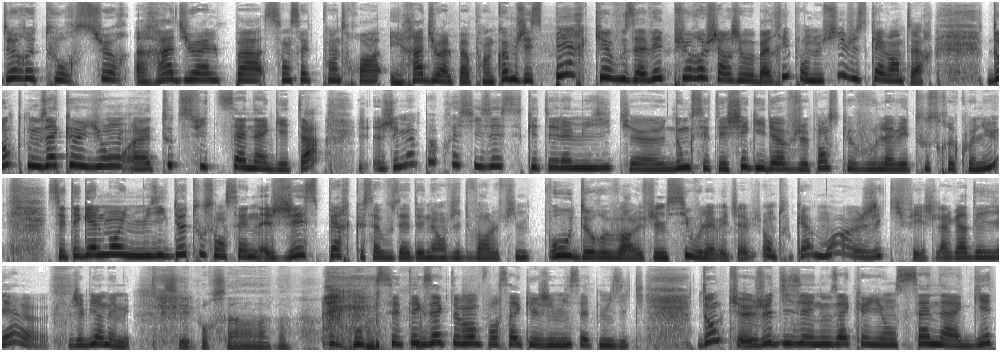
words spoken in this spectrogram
De retour sur Radio Alpa 107.3 et radioalpa.com. J'espère que vous avez pu recharger vos batteries pour nous suivre jusqu'à 20h. Donc nous accueillons euh, tout de suite Sana Guetta. J'ai même pas précisé ce qu'était la musique. euh, donc c'était chez Love, je pense que vous l'avez tous reconnu. C'est également une musique de tous en scène. J'espère que ça vous a donné envie de voir le film ou de revoir le film si vous l'avez déjà vu. En tout cas, moi j'ai kiffé. Je l'ai regardé hier, euh, j'ai bien aimé. C'est pour ça. C'est exactement pour ça que j'ai mis cette musique. Donc, je disais, nous accueillons Sana Guetta,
